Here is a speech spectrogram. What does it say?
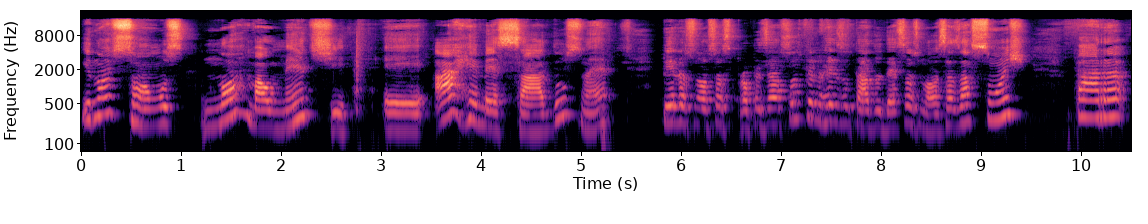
e nós somos normalmente é, arremessados, né? Pelas nossas próprias ações, pelo resultado dessas nossas ações, para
